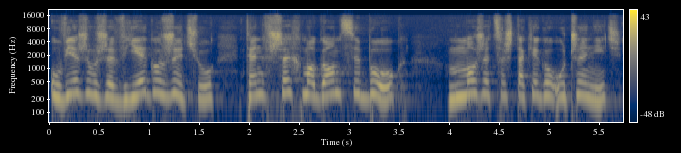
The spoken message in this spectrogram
Uwierzył, że w jego życiu ten wszechmogący Bóg może coś takiego uczynić,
